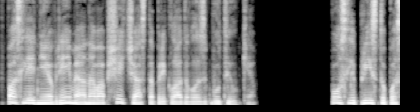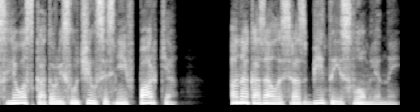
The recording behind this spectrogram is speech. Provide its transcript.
В последнее время она вообще часто прикладывалась к бутылке. После приступа слез, который случился с ней в парке, она казалась разбитой и сломленной.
